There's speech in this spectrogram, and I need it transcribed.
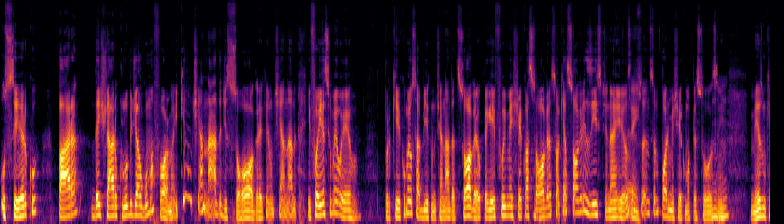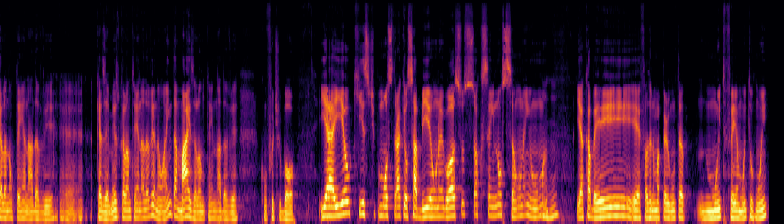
o cerco para deixar o clube de alguma forma. E que não tinha nada de sogra, que não tinha nada. E foi esse o meu erro. Porque como eu sabia que não tinha nada de sogra, eu peguei e fui mexer com a sogra, só que a sogra existe, né? E eu, Sim. você você não pode mexer com uma pessoa assim. Uhum. Mesmo que ela não tenha nada a ver. é, quer dizer, mesmo que ela não tenha nada a ver, não. Ainda mais ela não tem nada a ver com futebol. E aí eu quis, tipo, mostrar que eu sabia um negócio, só que sem noção nenhuma. Uhum. E acabei é, fazendo uma pergunta muito feia, muito ruim.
